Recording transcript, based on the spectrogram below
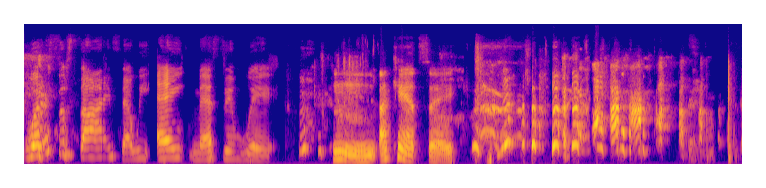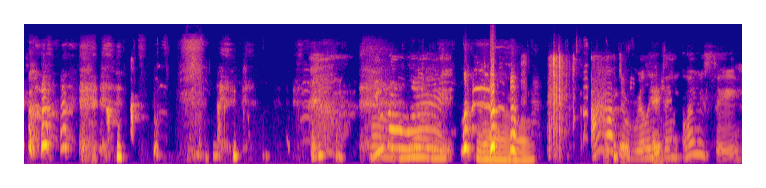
What are some signs that we ain't messing with? Mm, I can't say. You know what? Wow. I have to really Okay. think. Let me see.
